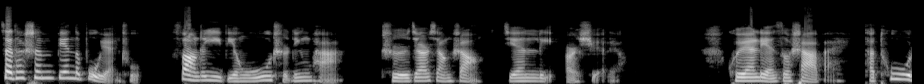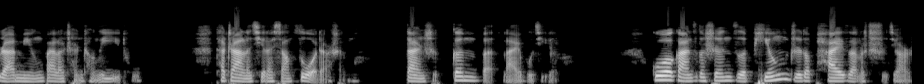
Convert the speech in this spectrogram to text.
在他身边的不远处放着一柄五尺钉耙，齿尖向上，尖利而雪亮。奎元脸色煞白，他突然明白了陈诚的意图。他站了起来，想做点什么，但是根本来不及了。锅杆子的身子平直地拍在了齿尖上。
